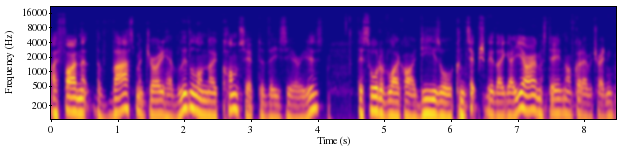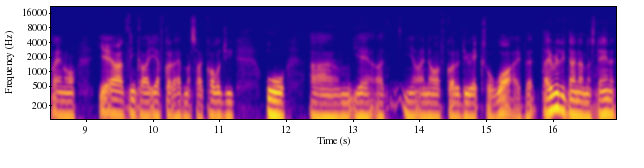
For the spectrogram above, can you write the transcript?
I find that the vast majority have little or no concept of these areas they're sort of like ideas or conceptually they go, yeah, I understand, I've got to have a trading plan, or yeah, I think I, yeah, I've got to have my psychology, or um, yeah, I, you know, I know I've got to do X or Y, but they really don't understand it.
